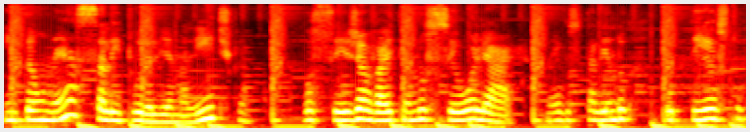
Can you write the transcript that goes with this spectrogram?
Então, nessa leitura ali analítica, você já vai tendo o seu olhar, né? Você está lendo o texto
